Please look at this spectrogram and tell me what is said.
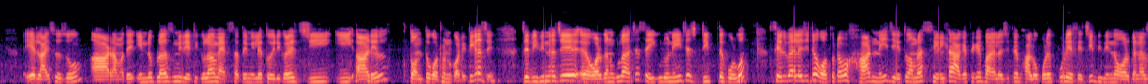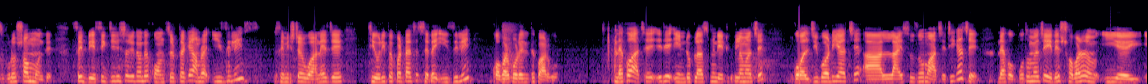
এর লাইসোজোম আর আমাদের এন্ডোপ্লাজমিক রেটিকুলাম একসাথে মিলে তৈরি করে জিইআরএল তন্ত্র গঠন করে, ঠিক আছে? যে বিভিন্ন যে অর্গানগুলো আছে সেইগুলো নিয়েই জাস্ট ডিপতে পড়ব। সেল বায়োলজিটা অতটাও হার্ড নেই, যেহেতু আমরা সেলটা আগে থেকে বায়োলজিতে ভালো করে পড়ে এসেছি বিভিন্ন অর্গানালসগুলো সম্বন্ধে। সেই বেসিক জিনিসটা যদি আমাদের কনসেপ্ট থাকে, আমরা ইজিলি সেমিস্টার ওয়ানে যে থিওরি পেপারটা আছে সেটা ইজিলি কভার করে নিতে পারব। দেখো, আছে এই যে এন্ডোপ্লাজমিক রেটিকুলাম আছে গলজি বডি আছে আর লাইসোজোম আছে, ঠিক আছে? দেখো, প্রথমে হচ্ছে এদের সবার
